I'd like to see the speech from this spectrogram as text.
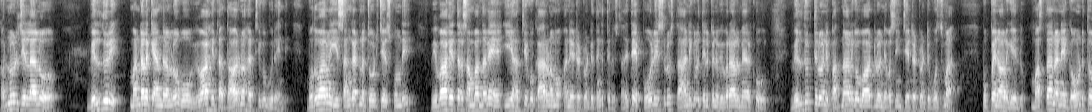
కర్నూలు జిల్లాలో వెల్దురి మండల కేంద్రంలో ఓ వివాహిత దారుణ హత్యకు గురైంది. బుధవారం ఈ సంఘటన చోటు చేసుకుంది. వివాహేతర సంబంధమే ఈ హత్యకు కారణము అనేటటువంటి విధంగా తెలుస్తుంది. అయితే పోలీసులు స్థానికులు తెలిపిన వివరాల మేరకు వెల్దుర్తిలోని పద్నాలుగో వార్డులో నివసించేటటువంటి ఉజ్మా ముప్పై నాలుగేళ్ళు మస్తాన్ అనే గౌండ్తో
